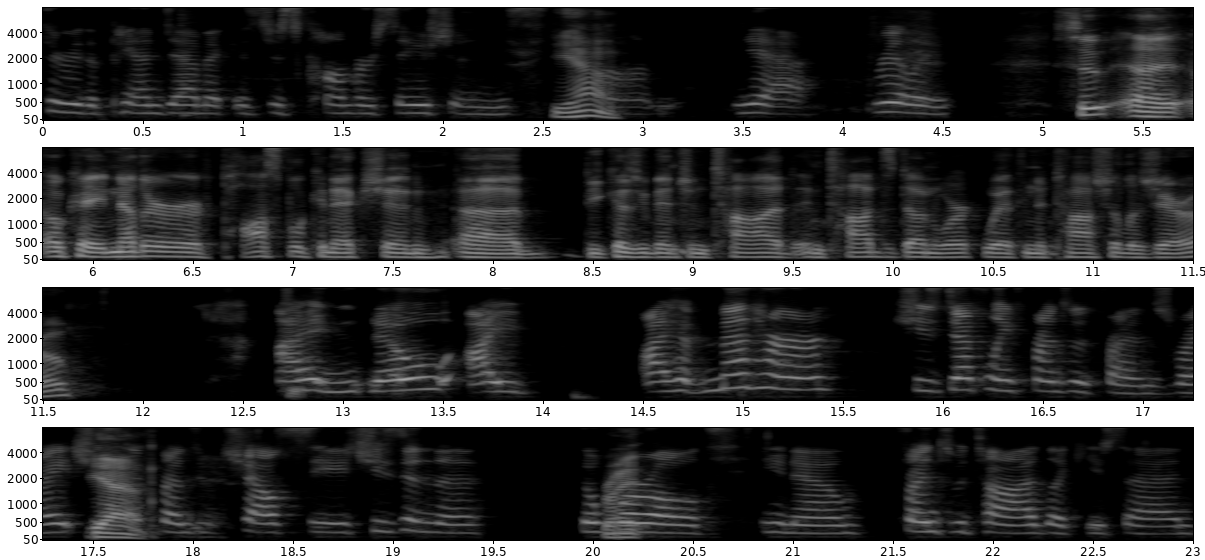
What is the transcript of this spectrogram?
through the pandemic is just conversations. Yeah. Um, yeah, really. So, uh, okay, another possible connection uh, because you mentioned Todd, and Todd's done work with Natasha Leggero. I know I I have met her. She's definitely friends with friends, right? She's Yeah. friends with Chelsea. She's in the the Right. world, you know, friends with Todd, like you said.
